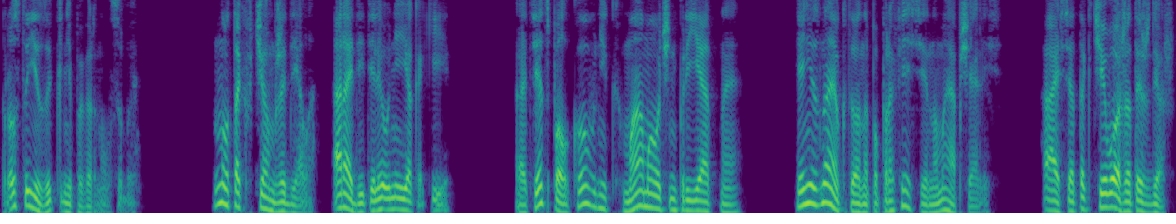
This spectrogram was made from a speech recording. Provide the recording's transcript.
Просто язык не повернулся бы. «Ну так в чем же дело? А родители у нее какие?» Отец полковник, мама очень приятная. Я не знаю, кто она по профессии, но мы общались. «Ася, так чего же ты ждешь?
